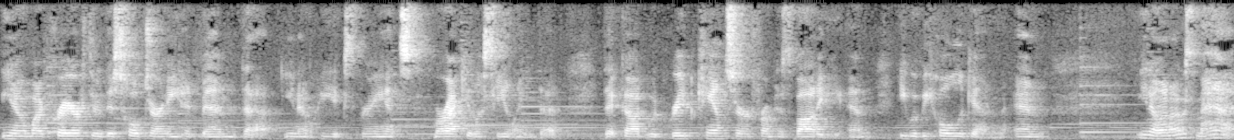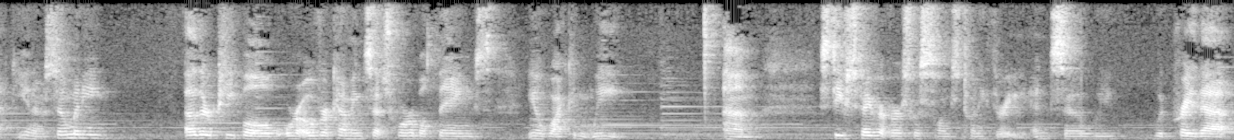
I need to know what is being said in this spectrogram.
you know, my prayer through this whole journey had been that, you know, he experienced miraculous healing, that that God would rid cancer from his body and he would be whole again. And you know, and I was mad, you know, so many other people were overcoming such horrible things, you know, why couldn't we? Um, Steve's favorite verse was Psalms 23, and so we would pray that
